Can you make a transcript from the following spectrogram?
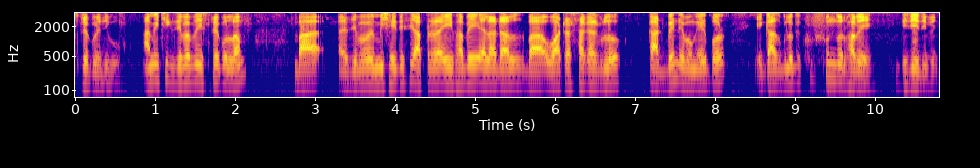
স্প্রে করে দিব। আমি ঠিক যেভাবে স্প্রে করলাম বা যেভাবে মিশাইতেছি, আপনারা এইভাবে এলা ডাল বা ওয়াটার সাকারগুলো কাটবেন এবং এরপর এই গাছগুলোকে খুব সুন্দরভাবে ভিজিয়ে দিবেন।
